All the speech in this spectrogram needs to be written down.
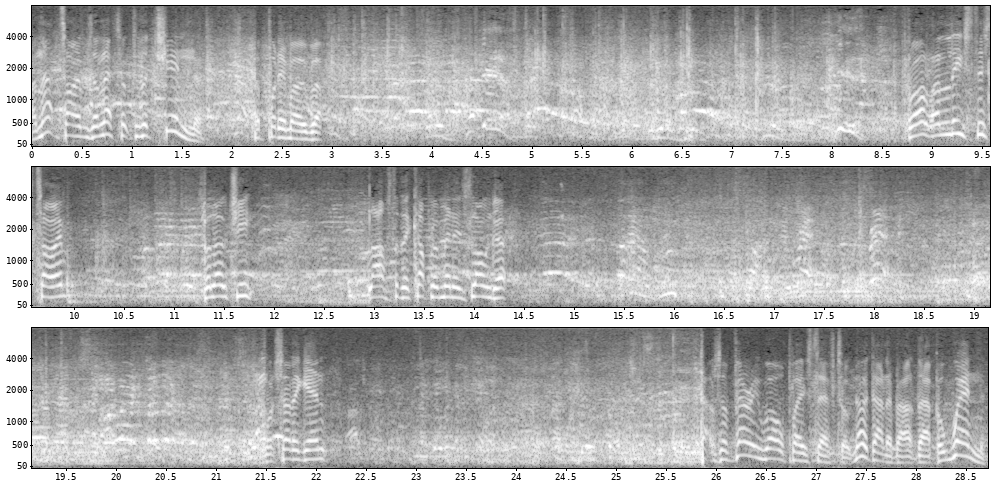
And that time was a left hook to the chin that put him over. Well, at least this time, Bellotti lasted a couple of minutes longer. Watch that again. That was a very well-placed left hook, no doubt about that. But when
